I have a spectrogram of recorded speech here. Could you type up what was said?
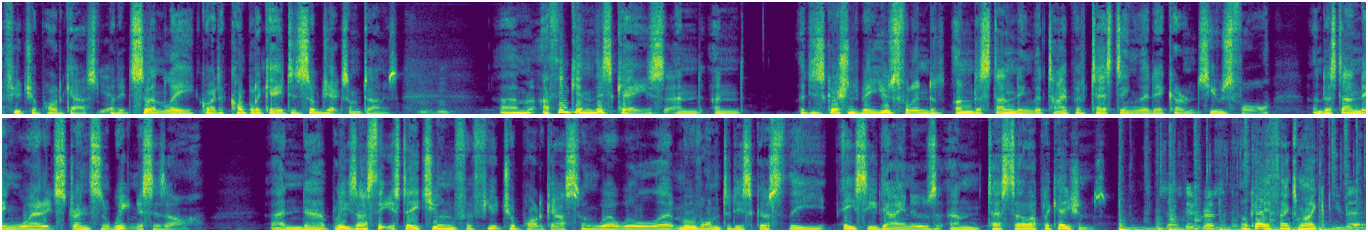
a future podcast. Yeah. But it's certainly quite a complicated subject sometimes. Um, I think in this case, and and the discussion's been useful in understanding the type of testing that a current's used for, understanding where its strengths and weaknesses are. And uh, please ask that you stay tuned for future podcasts and where we'll uh, move on to discuss the AC dynos and test cell applications. Sounds good, Chris. Okay, thanks, Mike. You bet.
